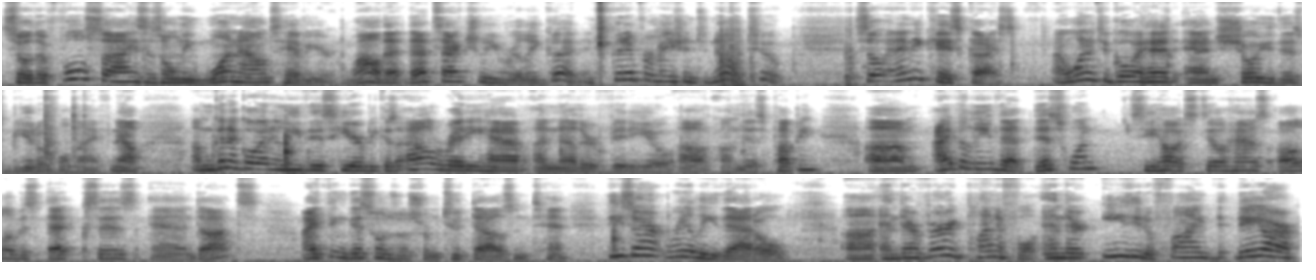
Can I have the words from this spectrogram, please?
So the full size is only one ounce heavier. Wow, that, that's actually really good. It's good information to know too. So in any case, guys, I wanted to go ahead and show you this beautiful knife. Now, I'm going to go ahead and leave this here because I already have another video out on this puppy. Um, I believe that this one, see how it still has all of its X's and dots? I think this one was from 2010. These aren't really that old, uh, and they're very plentiful and they're easy to find. They are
